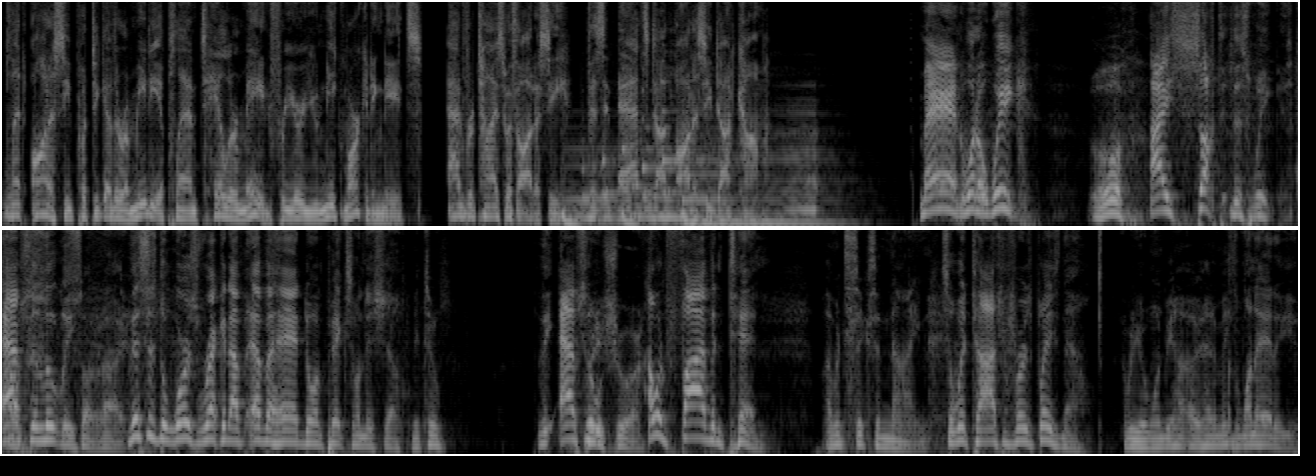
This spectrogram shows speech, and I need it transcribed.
Let Audacy put together a media plan tailor made for your unique marketing needs. Advertise with Audacy. Visit ads.audacy.com. Man, what a week. Oh, I sucked this week. Oh, Absolutely. so did I. This is the worst record I've ever had doing picks on this show. Me too. The absolute. Pretty sure. I went five and ten. I went six and nine. So we're tied for first place now. Were you one behind ahead of me? I was one ahead of you.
